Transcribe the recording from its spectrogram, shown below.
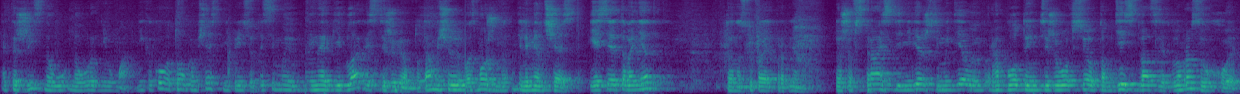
Это жизнь на, на уровне ума. Никакого толком счастья не принесет. Если мы в энергии благости живем, то там еще возможен элемент счастья. Если этого нет, то наступает проблема. Потому что в страсти, невежестве мы делаем, работаем тяжело, все, там 10-20 лет, потом раз и уходит.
